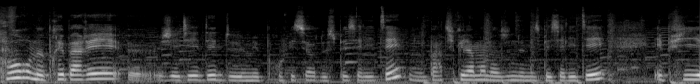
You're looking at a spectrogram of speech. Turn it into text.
Pour me préparer, euh, j'ai été aidée de mes professeurs de spécialité, donc particulièrement dans une de mes spécialités. Et puis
